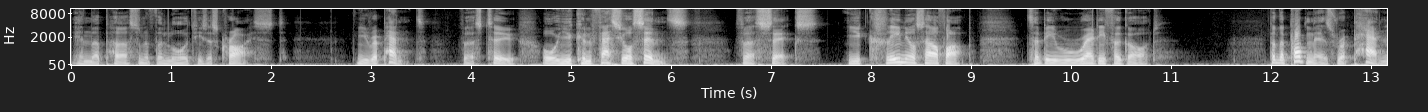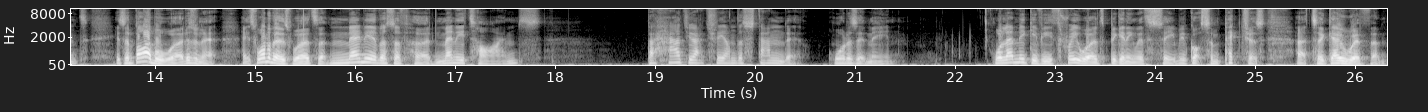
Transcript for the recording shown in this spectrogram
in the person of the Lord Jesus Christ? You repent, verse 2, or you confess your sins, verse 6. You clean yourself up to be ready for God. But the problem is, repent is a Bible word, isn't it? It's one of those words that many of us have heard many times. But how do you actually understand it? What does it mean? Well, let me give you three words beginning with C. We've got some pictures uh, to go with them.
